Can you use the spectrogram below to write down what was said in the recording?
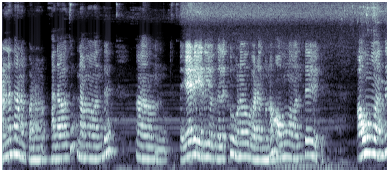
அன்னதானம் பண்ணணும். அதாவது நம்ம வந்து ஏழை எளியவர்களுக்கு உணவு வழங்கணும். அவங்க வந்து அவங்க வந்து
